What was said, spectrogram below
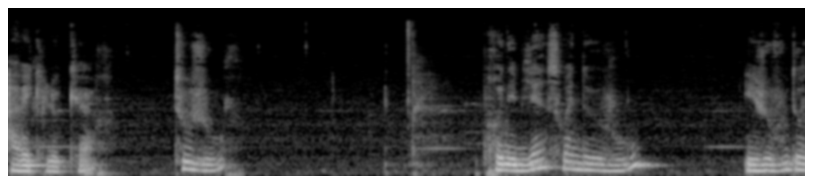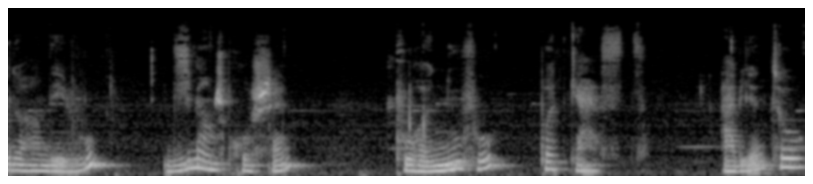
avec le cœur, toujours Prenez bien soin de vous et je vous donne rendez-vous dimanche prochain pour un nouveau podcast. À bientôt!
